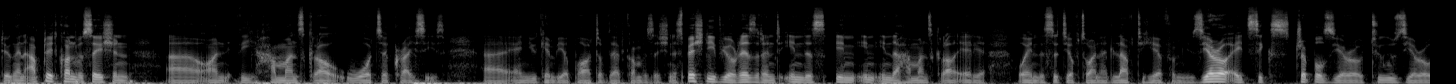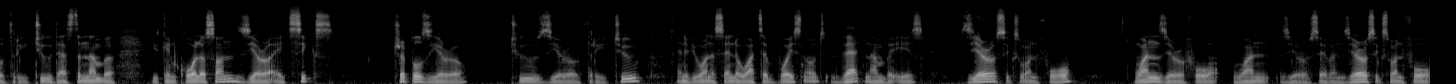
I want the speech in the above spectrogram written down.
doing an update conversation uh, on the Hammanskraal water crisis, uh, and you can be a part of that conversation, especially if you're a resident in this in, in, in the Hammanskraal area or in the city of Tshwane. I'd love to hear from you. 086 000 2032. That's the number you can call us on. 086 000 2032. And if you want to send a WhatsApp voice note, that number is 0614 104 107. 0614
